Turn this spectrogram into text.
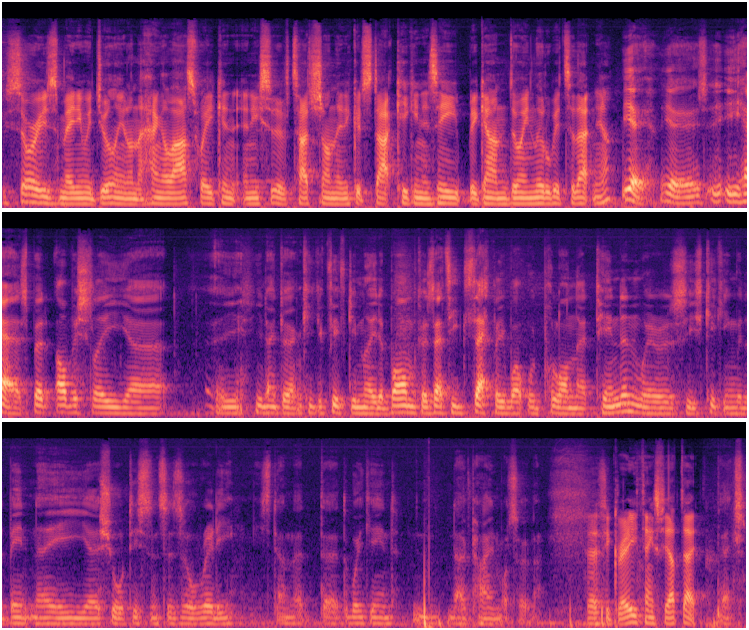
We saw his meeting with Julian on the hangar last week and, and he sort of touched on that he could start kicking. Has he begun doing little bits of that now? Yeah, yeah, he has, but obviously uh, you don't go and kick a 50 metre bomb because that's exactly what would pull on that tendon, whereas he's kicking with a bent knee uh, short distances already. He's done that uh, the weekend, no pain whatsoever. Perfect, Reidy. Thanks for the update. Thanks.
